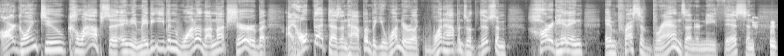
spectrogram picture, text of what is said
are going to collapse. Uh, I mean, maybe even one of them. I'm not sure, but I hope that doesn't happen. But you wonder, like, what happens with there's some hard hitting, impressive brands underneath this, and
